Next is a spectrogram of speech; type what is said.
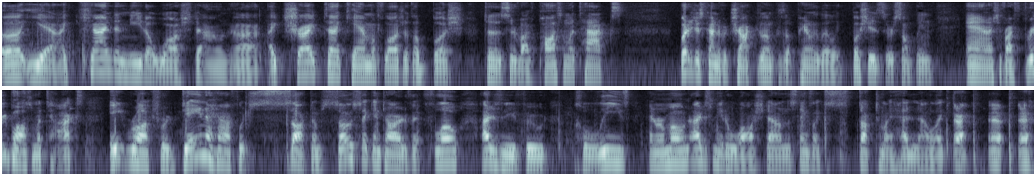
Uh, yeah, I kinda need a wash down. Uh, I tried to camouflage with a bush to survive possum attacks but it just kind of attracted them because apparently they're like bushes or something. And I survived three possum attacks, ate rocks for a day and a half, which sucked. I'm so sick and tired of it. Flo, I just need food, please. And Ramon, I just need a wash down. This thing's like stuck to my head now, like, uh, uh, uh.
